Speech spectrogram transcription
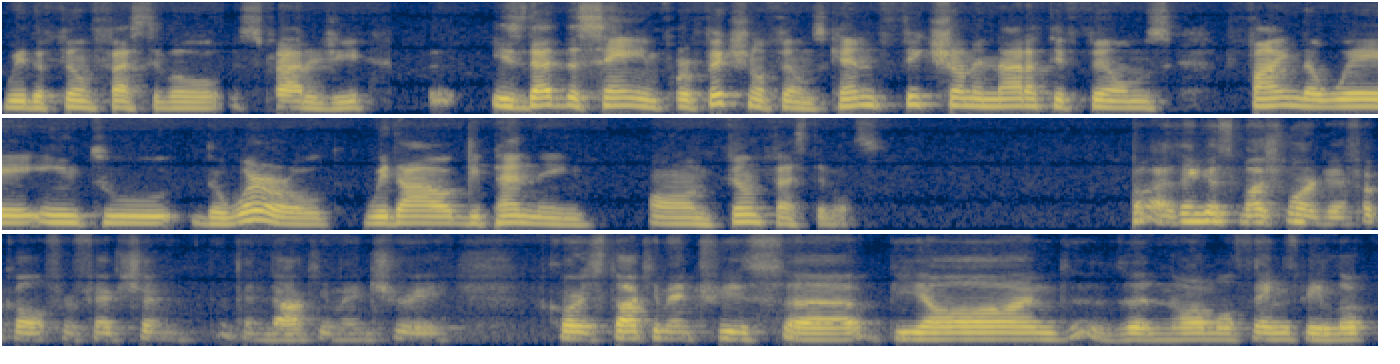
with the film festival strategy. Is that the same for fictional films? Can fiction and narrative films find a way into the world without depending on film festivals? I think it's much more difficult for fiction than documentary. Of course, documentaries uh, beyond the normal things we look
